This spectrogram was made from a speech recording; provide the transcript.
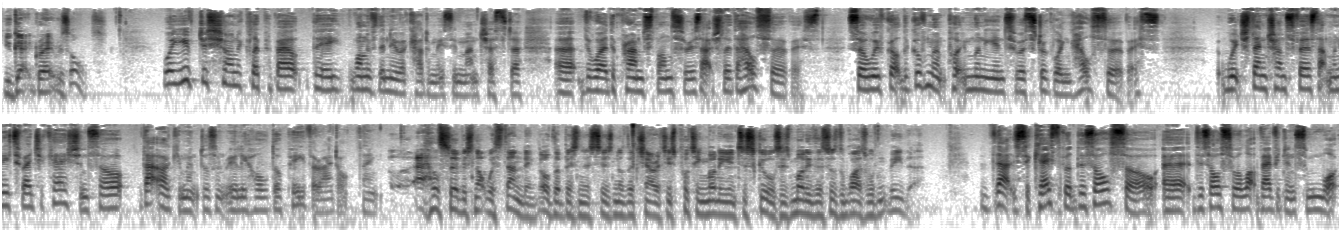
you get great results. Well, you've just shown a clip about the, one of the new academies in Manchester, uh, the, where the prime sponsor is actually the health service. So we've got the government putting money into a struggling health service, which then transfers that money to education. So that argument doesn't really hold up either, I don't think. A health service notwithstanding, other businesses and other charities putting money into schools is money that otherwise wouldn't be there. That is the case, but there's also uh, there's also a lot of evidence, and what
